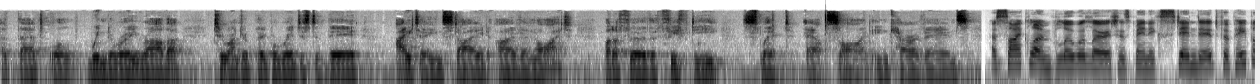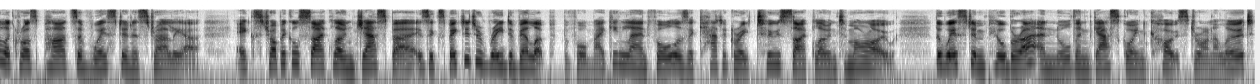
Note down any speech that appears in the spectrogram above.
at that, or Wendouree rather, 200 people registered there, 18 stayed overnight, but a further 50 slept outside in caravans. A cyclone blue alert has been extended for people across parts of Western Australia. Ex tropical cyclone Jasper is expected to redevelop before making landfall as a Category 2 cyclone tomorrow. The Western Pilbara and Northern Gascoyne coast are on alert.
